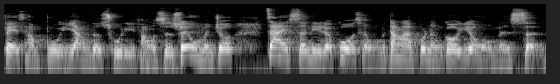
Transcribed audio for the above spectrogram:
非常不一样的处理方式，所以我们就在审理的过程，我们当然不能够用我们审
